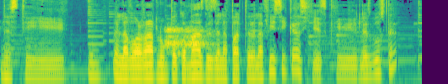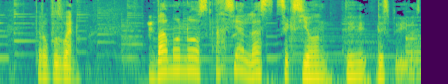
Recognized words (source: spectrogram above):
este elaborarlo un poco más desde la parte de la física si es que les gusta. Pero pues bueno, vámonos hacia la sección de despedidas.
